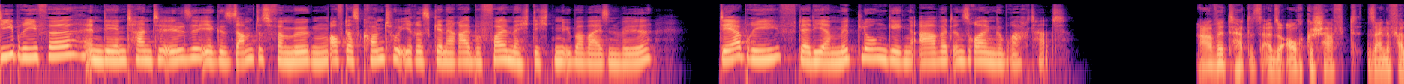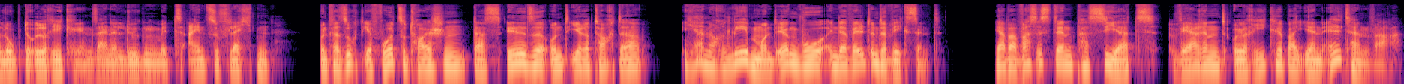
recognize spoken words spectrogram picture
Die Briefe, in denen Tante Ilse ihr gesamtes Vermögen auf das Konto ihres Generalbevollmächtigten überweisen will. Der Brief, der die Ermittlungen gegen Arvid ins Rollen gebracht hat. Arvid hat es also auch geschafft, seine Verlobte Ulrike in seine Lügen mit einzuflechten und versucht ihr vorzutäuschen, dass Ilse und ihre Tochter ja noch leben und irgendwo in der Welt unterwegs sind. Ja, aber was ist denn passiert, während Ulrike bei ihren Eltern war?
